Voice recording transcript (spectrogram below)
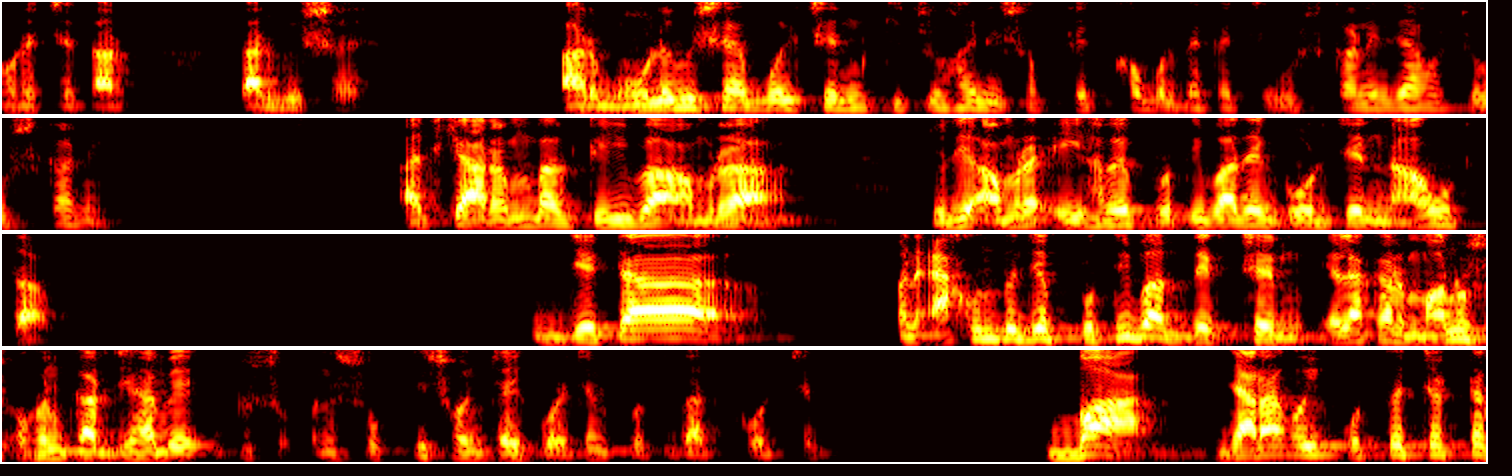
ঘটেছে তার তার বিষয়ে। আর মৌল বিষয়ে বলছেন, কিছু হয়নি, সব ফেক খবর দেখাচ্ছে, উস্কানি দেওয়া হচ্ছে, উস্কানি। আজকে আরামবাগ টিভি বা আমরা, যদি আমরা এইভাবে প্রতিবাদে গর্জে না উঠতাম, যেটা মানে এখন তো যে প্রতিবাদ দেখছেন এলাকার মানুষ ওখানকার যেভাবে একটু মানে শক্তি সঞ্চয় করেছেন, প্রতিবাদ করছেন। বা যারা ওই অত্যাচারটা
